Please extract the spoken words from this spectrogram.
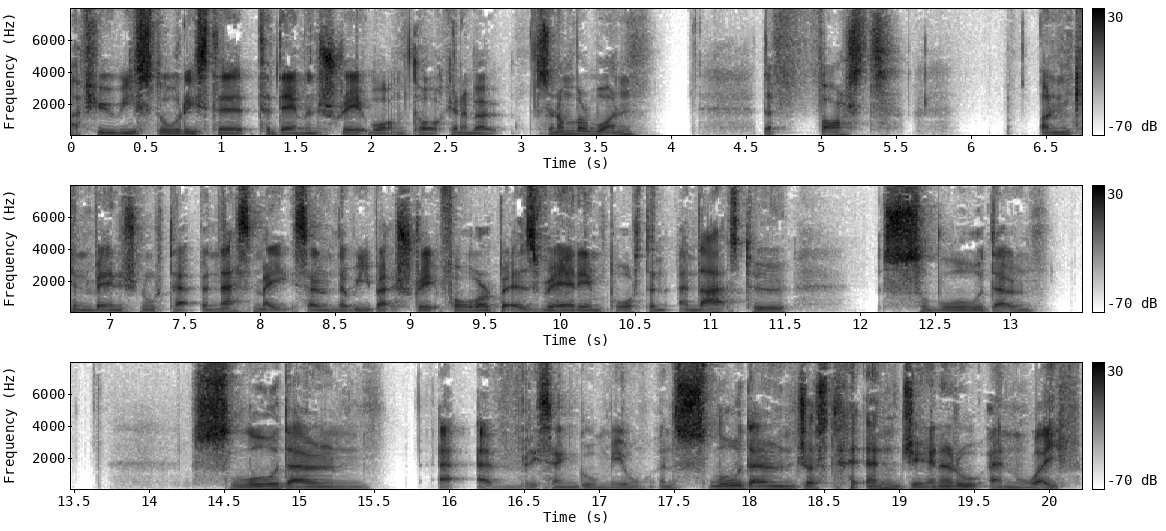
a few wee stories to, to demonstrate what I'm talking about. So, number one, the first unconventional tip, and this might sound a wee bit straightforward, but it's very important, and that's to slow down. Slow down at every single meal and slow down just in general in life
